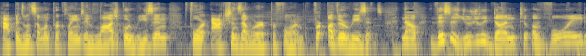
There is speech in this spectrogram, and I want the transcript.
happens when someone proclaims a logical reason for actions that were performed for other reasons. Now, this is usually done to avoid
